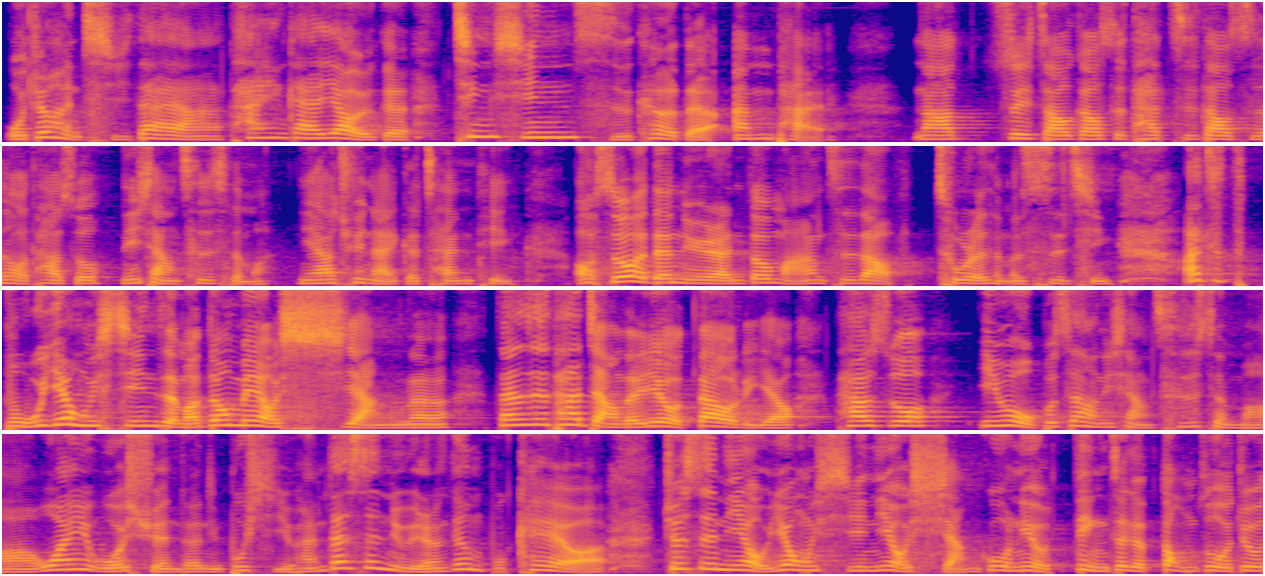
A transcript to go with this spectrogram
我就很期待啊，他应该要有一个精心时刻的安排。那最糟糕是他知道之后，他说：“你想吃什么？你要去哪个餐厅？”哦，所有的女人都马上知道出了什么事情，而且不用心，怎么都没有想呢？但是他讲的也有道理哦。他说：“因为我不知道你想吃什么，万一我选的你不喜欢。但是女人根本不 care 啊，就是你有用心，你有想过，你有定这个动作，就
